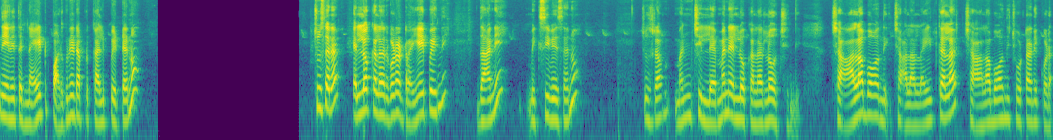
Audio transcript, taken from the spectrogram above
నేనైతే నైట్ పడుకునేటప్పుడు కలిపి పెట్టాను. చూసారా? ఎల్లో కలర్ కూడా డ్రై అయిపోయింది. దాన్ని మిక్సీ వేశాను. చూసారా? మంచి లెమన్ ఎల్లో కలర్లో వచ్చింది. చాలా బాగుంది. చాలా లైట్ కలర్ చాలా బాగుంది చూడటానికి కూడా.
